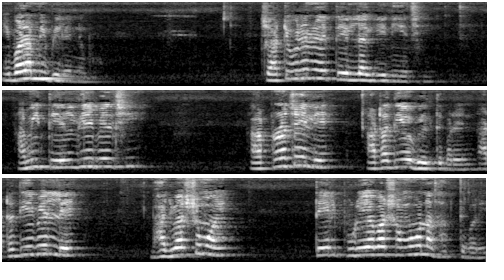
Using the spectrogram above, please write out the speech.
এবার আমি বেলে নেব। চাটি বেলুনে তেল লাগিয়ে নিয়েছি। আমি তেল দিয়ে বেলছি, আপনারা চাইলে আটা দিয়েও বেলতে পারেন। আটা দিয়ে বেললে ভাজবার সময় তেল পুড়ে যাওয়ার সম্ভাবনা থাকতে পারে।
